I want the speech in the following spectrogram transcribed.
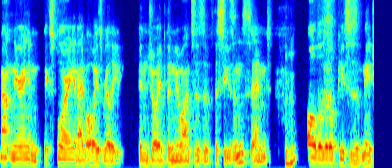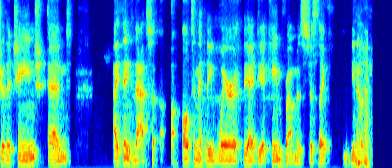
mountaineering and exploring, and I've always really enjoyed the nuances of the seasons and Mhm. all the little pieces of nature that change. And I think that's ultimately where the idea came from. It's just like you know, Yeah.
